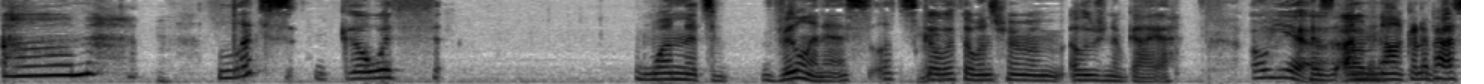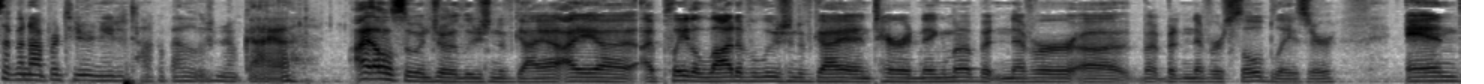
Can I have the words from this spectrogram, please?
Um, let's go with one that's villainous. Let's go with the ones from Illusion of Gaia. Oh yeah, Because I'm um, not going to pass up an opportunity to talk about Illusion of Gaia. I also enjoy Illusion of Gaia. I uh, I played a lot of Illusion of Gaia and Terranigma, but never uh, but but never Soul Blazer, and.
